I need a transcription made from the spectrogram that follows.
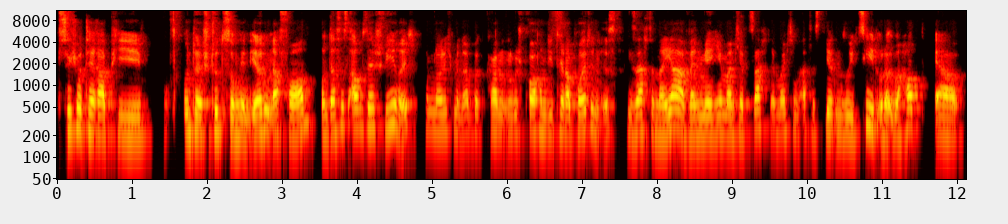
Psychotherapie, Unterstützung in irgendeiner Form. Und das ist auch sehr schwierig. Ich habe neulich mit einer Bekannten gesprochen, die Therapeutin ist. Die sagte, na ja, wenn mir jemand jetzt sagt, er möchte einen assistierten Suizid oder überhaupt er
